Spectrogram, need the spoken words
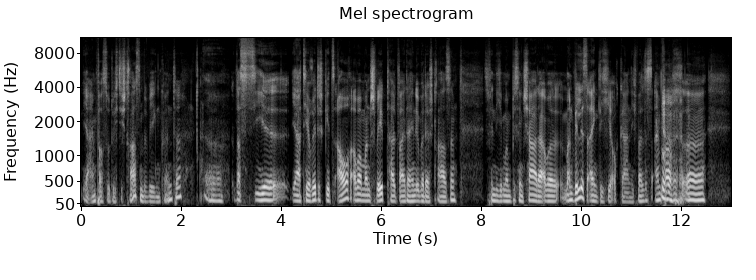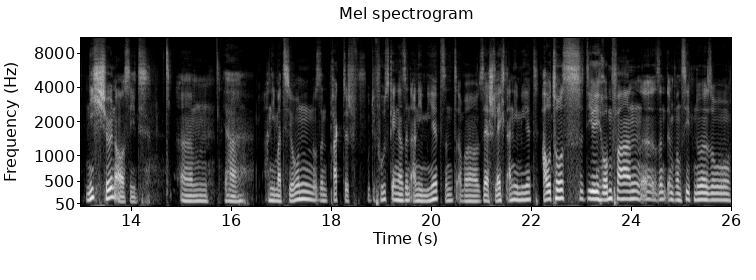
ja einfach so durch die Straßen bewegen könnte. Äh, was hier, ja, theoretisch geht es auch, aber man schwebt halt weiterhin über der Straße. Das finde ich immer ein bisschen schade, aber man will es eigentlich hier auch gar nicht, weil das einfach äh, nicht schön aussieht. Ähm, ja, Animationen sind praktisch, die Fußgänger sind animiert, sind aber sehr schlecht animiert. Autos, die rumfahren, äh, sind im Prinzip nur so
